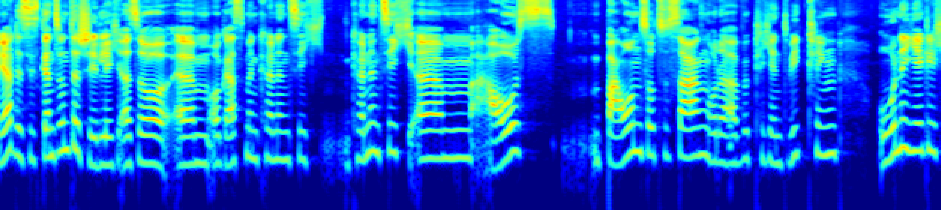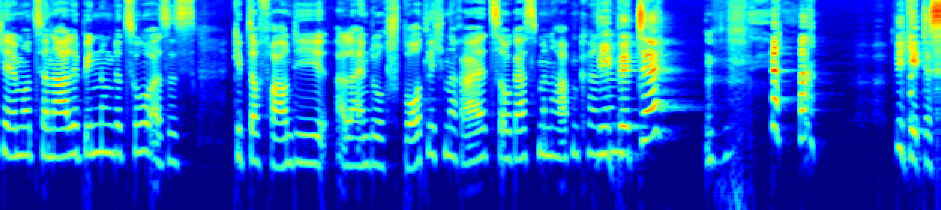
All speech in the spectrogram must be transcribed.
Ja, das ist ganz unterschiedlich. Also ähm, Orgasmen können sich, können sich ähm, ausbauen sozusagen oder wirklich entwickeln ohne jegliche emotionale Bindung dazu. Also es gibt auch Frauen, die allein durch sportlichen Reiz Orgasmen haben können. Wie bitte? Wie geht das?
